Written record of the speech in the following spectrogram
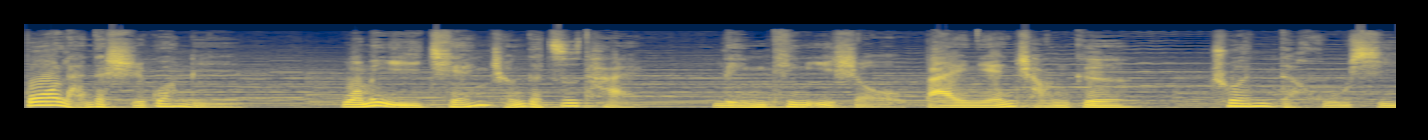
波澜的时光里，我们以虔诚的姿态聆听一首百年长歌——春的呼吸。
